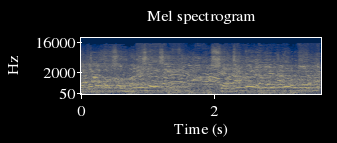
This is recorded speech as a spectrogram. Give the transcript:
Lo tomó por sorpresa así. Se achicó el golpe por golpe.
